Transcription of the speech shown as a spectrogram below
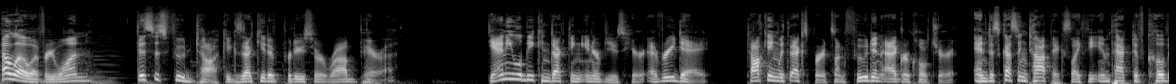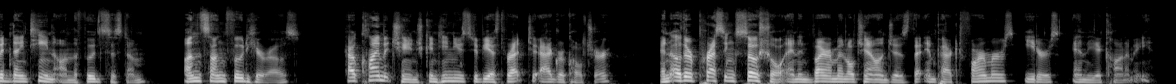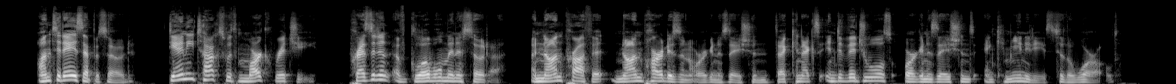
Hello, everyone. This is Food Talk executive producer Rob Para. Dani will be conducting interviews here every day, talking with experts on food and agriculture, and discussing topics like the impact of COVID 19 on the food system, unsung food heroes, how climate change continues to be a threat to agriculture, and other pressing social and environmental challenges that impact farmers, eaters, and the economy. On today's episode, Dani talks with Mark Ritchie, president of Global Minnesota, a nonprofit, nonpartisan organization that connects individuals, organizations, and communities to the world.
